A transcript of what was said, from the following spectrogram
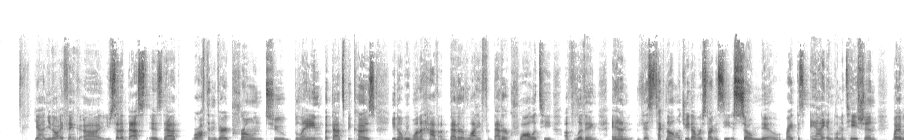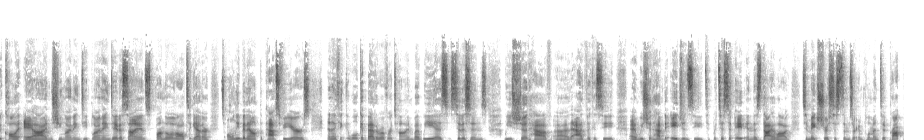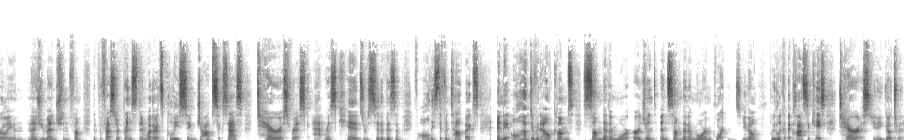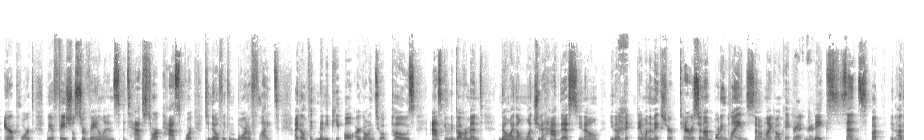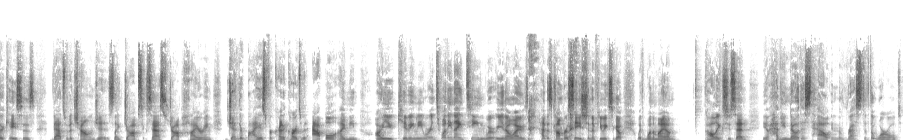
Yeah, and you know, I think uh, you said it best is that we're often very prone to blame, but that's because, you know, we want to have a better life, a better quality of living. And this technology that we're starting to see is so new, right? This AI implementation, whether we call it AI, machine learning, deep learning, data science, bundle it all together. It's only been out the past few years. And I think it will get better over time. But we as citizens, we should have uh, the advocacy and we should have the agency to participate in this dialogue to make sure systems are implemented properly. And, and as you mentioned from the professor at Princeton, whether it's policing, job success, terrorist risk, at risk kids, recidivism, all these different topics, and they all have different outcomes, some that are more urgent and some that are more important. You know, we look at the classic case terrorists. You know, you go to an airport, we have facial surveillance attached to our passport to know if we can board a flight. I don't think many people are going to oppose asking the government no, I don't want you to have this. You know, you know, they, they want to make sure terrorists are not boarding planes. So I'm like, okay, right, right. makes sense. But in other cases, that's where the challenge is like job success, job hiring, gender bias for credit cards with Apple. I mean, are you kidding me? We're in 2019 where, you know, I had this conversation a few weeks ago with one of my um, colleagues who said, you know, have you noticed how in the rest of the world,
